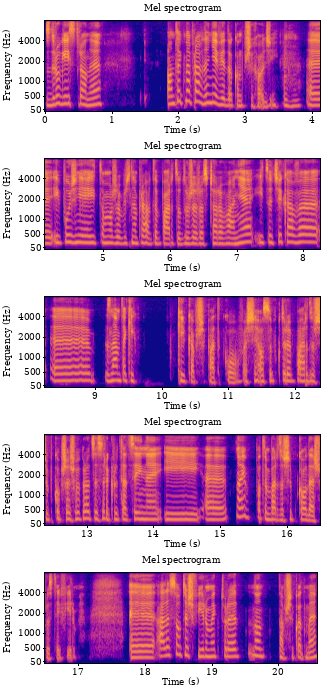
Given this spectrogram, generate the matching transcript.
Z drugiej strony on tak naprawdę nie wie, dokąd przychodzi. Mhm. E, I później to może być naprawdę bardzo duże rozczarowanie. I co ciekawe, e, znam takich kilka przypadków właśnie osób, które bardzo szybko przeszły proces rekrutacyjny i, e, no i potem bardzo szybko odeszły z tej firmy. E, Ale są też firmy, które, no na przykład my,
